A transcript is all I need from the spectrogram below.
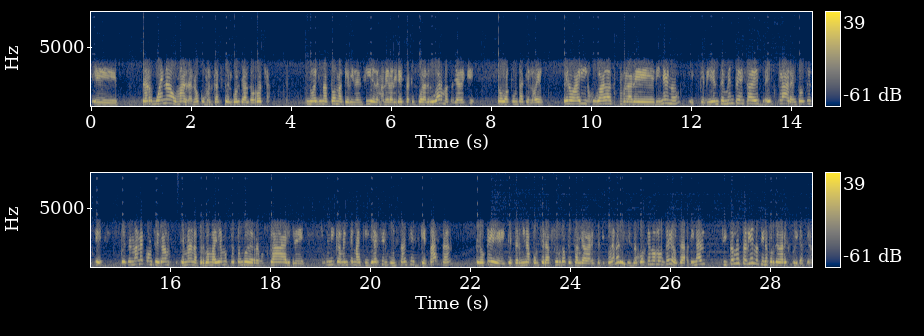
eh, ser buena o mala, ¿no? Como el caso del gol de Aldo Rocha. No hay una toma que evidencie de manera directa que es fuera de lugar, más allá de que todo apunta a que lo es. Pero hay jugadas como la de Dineno, que, que evidentemente esa es, es clara. Entonces, que, que semana con sega- semana, perdón, vayamos tratando de rebuscar y de únicamente maquillar circunstancias que pasan, creo que, que termina por ser absurdo que salga a dar este tipo de análisis. Mejor que no los dé. O sea, al final, si todo está bien, no tiene por qué dar explicación.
